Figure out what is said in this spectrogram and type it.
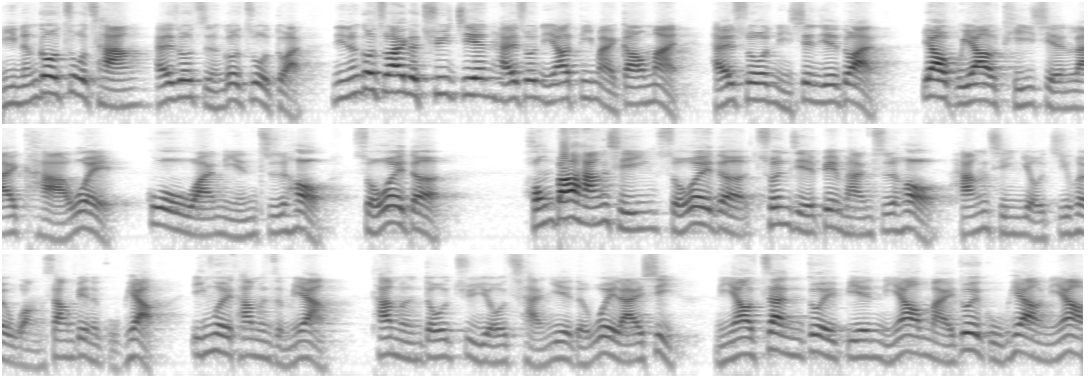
你能够做长，还是说只能够做短？你能够抓一个区间，还是说你要低买高卖？还是说你现阶段要不要提前来卡位？过完年之后，所谓的红包行情，所谓的春节变盘之后，行情有机会往上变的股票，因为他们怎么样？他们都具有产业的未来性。你要站对边，你要买对股票，你要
